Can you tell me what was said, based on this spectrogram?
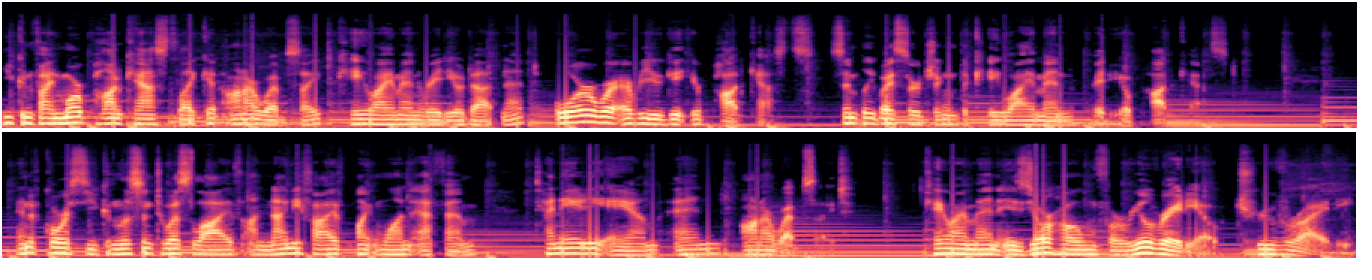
You can find more podcasts like it on our website, kymnradio.net, or wherever you get your podcasts, simply by searching the KYMN Radio Podcast. And of course, you can listen to us live on 95.1 FM, 1080 AM, and on our website. KYMN is your home for real radio, true variety.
